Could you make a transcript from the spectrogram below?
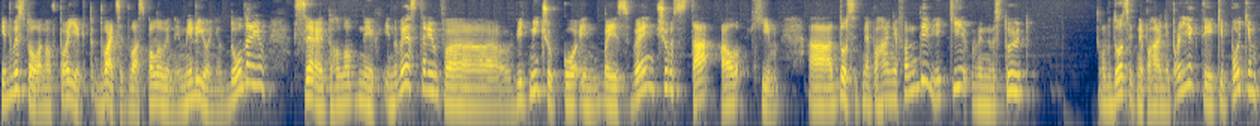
Інвестовано в проєкт 22,5 мільйонів доларів. Серед головних інвесторів е, відмічу Coinbase Ventures та Alchim досить непогані фонди, в які інвестують в досить непогані проєкти, які потім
